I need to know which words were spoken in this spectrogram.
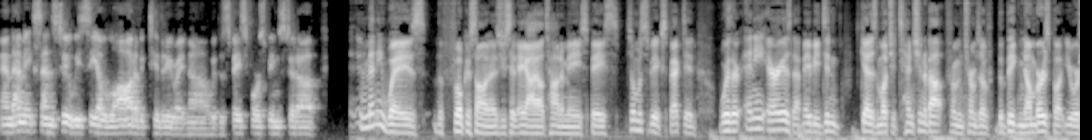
And that makes sense too. We see a lot of activity right now with the Space Force being stood up. In many ways, the focus on, as you said, AI, autonomy, space, it's almost to be expected. Were there any areas that maybe didn't get as much attention about from in terms of the big numbers, but you were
